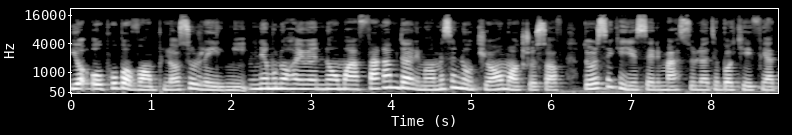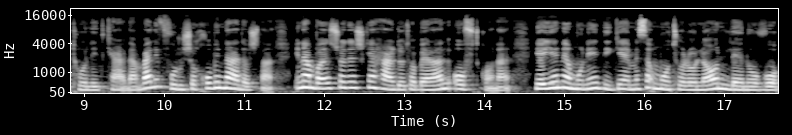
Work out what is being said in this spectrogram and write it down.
یا اوپو با وان پلاس و ریلمی. نمونه های ناموفق هم داریم ما مثل نوکیا و مایکروسافت. درسته که یه سری محصولات با کیفیت تولید کردن ولی فروش خوبی نداشتن. اینم باعث شدش که هر دوتا برند افت کنن. یا یه نمونه دیگه مثل موتورولا و لنوو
